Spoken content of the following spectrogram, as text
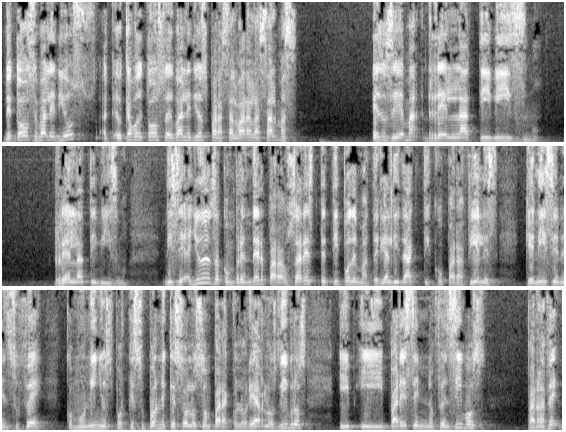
De todo se vale Dios, al cabo de todo se vale Dios para salvar a las almas. Eso se llama relativismo. Relativismo. Dice, ayúdenos a comprender para usar este tipo de material didáctico para fieles que inicien en su fe como niños, porque supone que solo son para colorear los libros y, parecen inofensivos para la fe.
